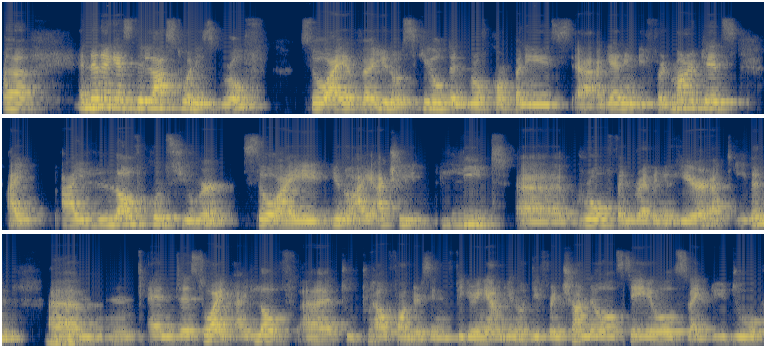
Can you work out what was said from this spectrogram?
Uh, and then I guess the last one is growth. So I have, uh, you know, skilled and growth companies, uh, again, in different markets. I I love consumer. So I, you know, I actually lead uh, growth and revenue here at Even. Mm-hmm. Um, and uh, so I, I love uh, to, to help founders in figuring out, you know, different channels, sales, like do you do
